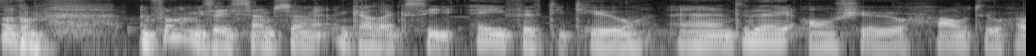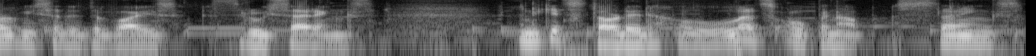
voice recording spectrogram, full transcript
Welcome. In front of me is a Samsung Galaxy A52 and today I'll show you how to hard reset the device through settings. And to get started, let's open up settings.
